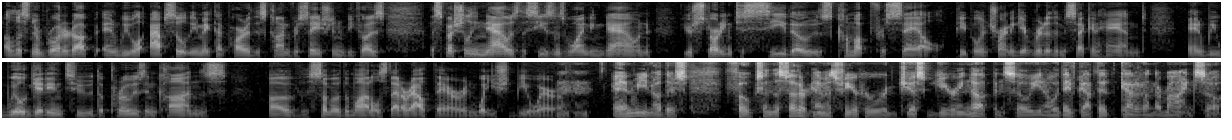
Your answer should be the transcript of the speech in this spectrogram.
a listener brought it up, and we will absolutely make that part of this conversation because, especially now as the season's winding down, you're starting to see those come up for sale. People are trying to get rid of them secondhand, and we will get into the pros and cons of some of the models that are out there and what you should be aware of. Mm-hmm. and you know there's folks in the southern hemisphere who are just gearing up and so you know they've got that got it on their mind so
